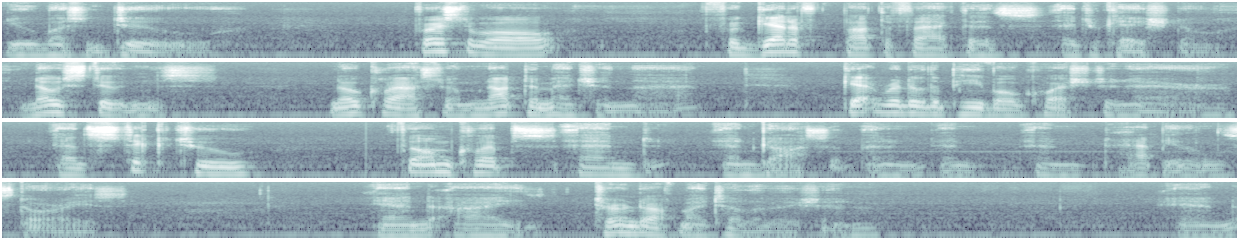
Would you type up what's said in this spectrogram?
you must do." First of all, forget about the fact that it's educational. No students, no classroom, not to mention that. Get rid of the Pivot questionnaire and stick to film clips and, and gossip and, and, and happy little stories. And I turned off my television and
